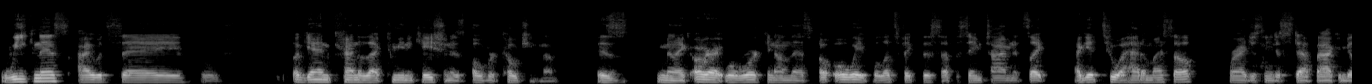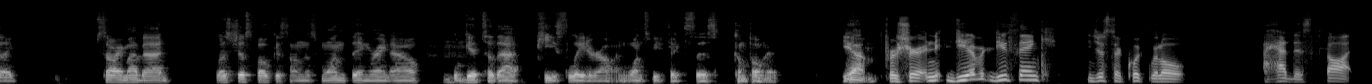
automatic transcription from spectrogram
Weakness i would say oof, again kind of that communication is over coaching them is I mean, like all right we're working on this. Oh, oh wait well let's fix this at the same time. And it's like i get too ahead of myself where i just need to step back and be like sorry my bad. Let's just focus on this one thing right now. Mm-hmm. we'll get to that piece later on once we fix this component. Yeah for sure. And do you ever do you think just a quick little I had this thought.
